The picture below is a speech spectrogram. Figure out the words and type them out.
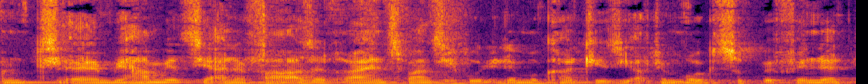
Und äh, wir haben jetzt hier eine Phase 23, wo die Demokratie sich auf dem Rückzug befindet.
